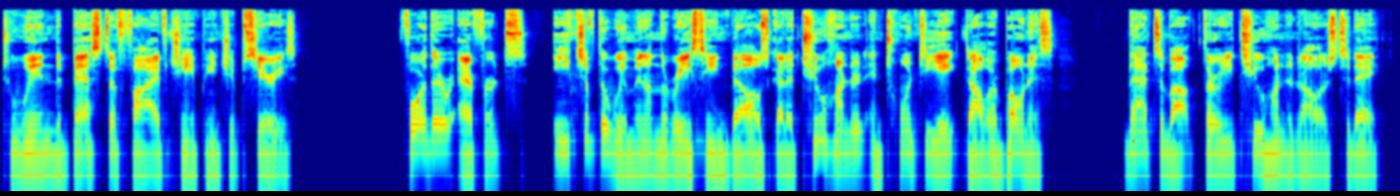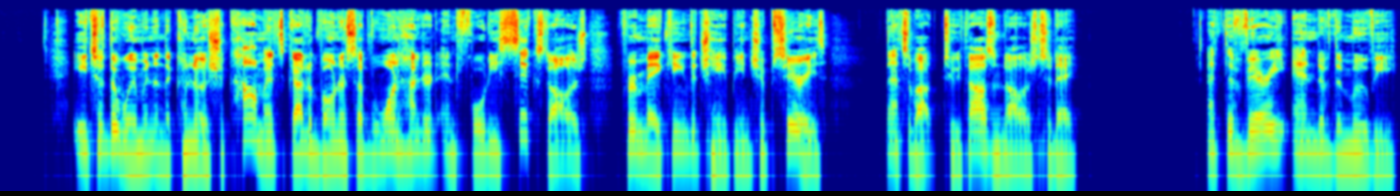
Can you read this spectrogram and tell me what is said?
to win the best of five championship series. For their efforts, each of the women on the Racine Belles got a $228 bonus. That's about $3,200 today. Each of the women in the Kenosha Comets got a bonus of $146 for making the championship series. That's about $2,000 today. At the very end of the movie,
